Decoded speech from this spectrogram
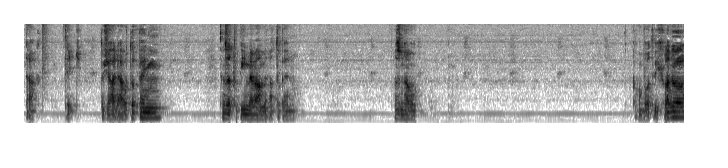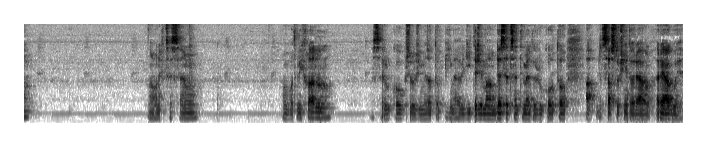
Tak, teď to žádá otopení, tak zatopíme, máme natopeno. A znovu. Kompot vychladl. No, nechce se mu. Kompot vychladl se rukou přiložíme, zatopíme a vidíte, že mám 10 cm rukou to a docela slušně to reaguje.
